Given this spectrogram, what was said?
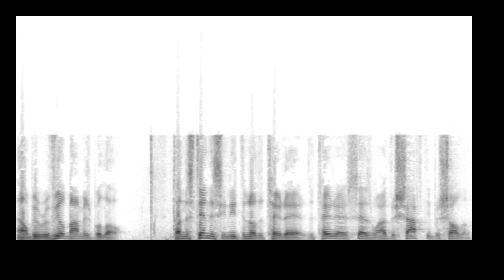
and it'll be revealed mamish below. To understand this, you need to know the Terer. The Terer says, "What v'shafti b'shalom."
